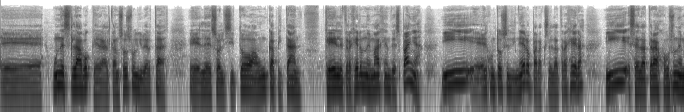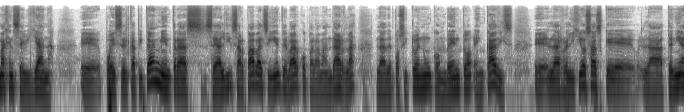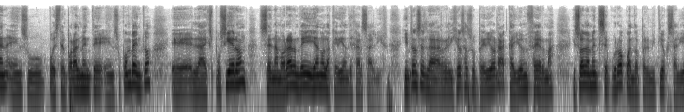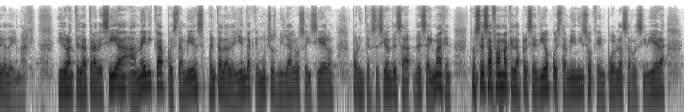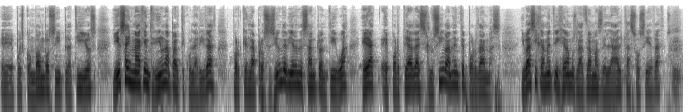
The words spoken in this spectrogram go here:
un esclavo que alcanzó su libertad le solicitó a un capitán que le trajera una imagen de España y él juntó su dinero para que se la trajera y se la trajo, es una imagen sevillana. Eh, pues el capitán, mientras se zarpaba el siguiente barco para mandarla, la depositó en un convento en Cádiz. Eh, las religiosas que la tenían en su, pues temporalmente en su convento, eh, la expusieron, se enamoraron de ella y ya no la querían dejar salir. Y entonces la religiosa superiora cayó enferma y solamente se curó cuando permitió que saliera la imagen. Y durante la travesía a América, pues también cuenta la leyenda que muchos milagros se hicieron por intercesión de esa, de esa imagen. Entonces esa fama que la precedió, pues también hizo que en Puebla se recibiera eh, pues con bombos y platillos. Y esa imagen tenía una particularidad, porque en la procesión de Viernes Santo Antigua era eh, porteada exclusivamente por damas y básicamente dijéramos las damas de la alta sociedad,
